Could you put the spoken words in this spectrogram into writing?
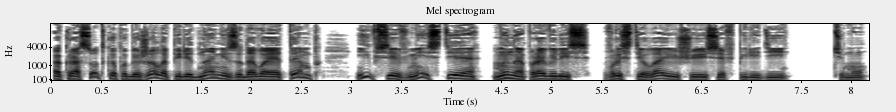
а красотка побежала перед нами, задавая темп, и все вместе мы направились в расстилающуюся впереди тьму.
